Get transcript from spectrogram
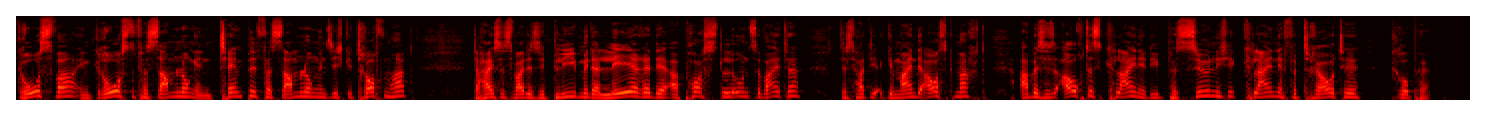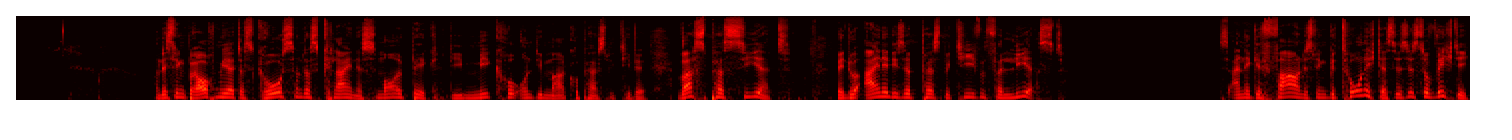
groß war, in großen Versammlungen, in Tempelversammlungen sich getroffen hat. Da heißt es weiter, sie blieben mit der Lehre der Apostel und so weiter. Das hat die Gemeinde ausgemacht. Aber es ist auch das Kleine, die persönliche, kleine, vertraute Gruppe. Und deswegen brauchen wir das Große und das Kleine, Small, Big, die Mikro- und die Makroperspektive. Was passiert, wenn du eine dieser Perspektiven verlierst? Ist eine Gefahr und deswegen betone ich das. Es ist so wichtig.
